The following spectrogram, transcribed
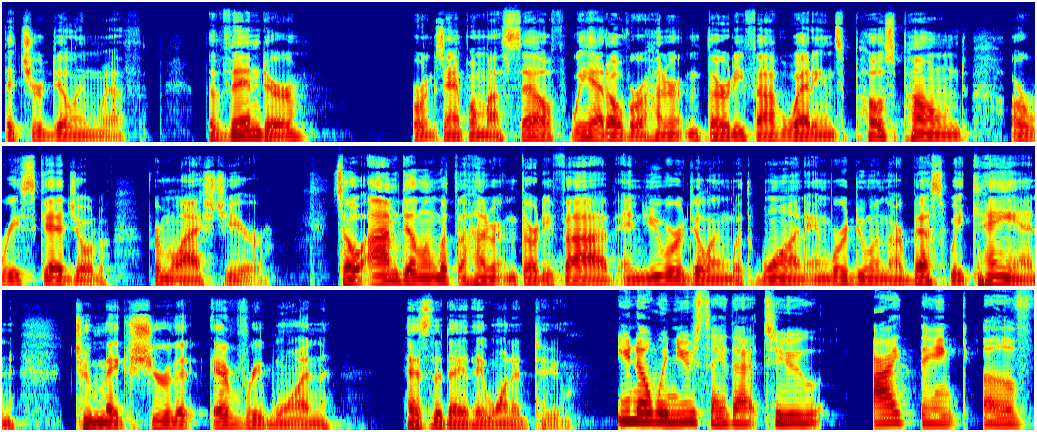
that you're dealing with. The vendor, for example, myself, we had over 135 weddings postponed or rescheduled from last year. So I'm dealing with 135 and you are dealing with one and we're doing our best we can to make sure that everyone has the day they wanted to. You know, when you say that too, I think of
